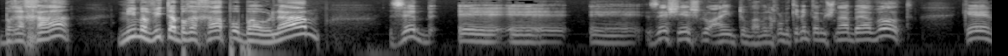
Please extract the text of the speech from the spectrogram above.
בברכה? מי מביא את הברכה פה בעולם? זה, אה, אה, אה, זה שיש לו עין טובה. ואנחנו מכירים את המשנה באבות. כן?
